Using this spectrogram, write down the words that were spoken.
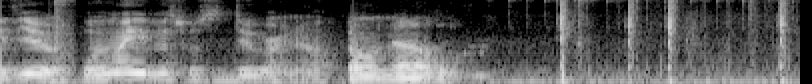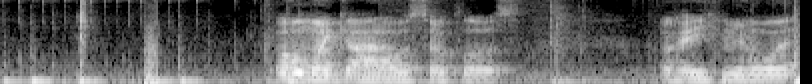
What do I do? What am I even supposed to do right now? Don't know. Oh my god, I was so close. Okay, you know what?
